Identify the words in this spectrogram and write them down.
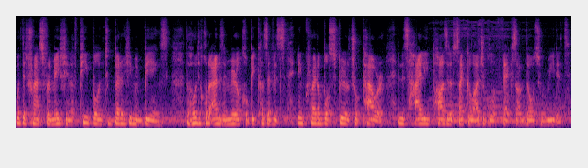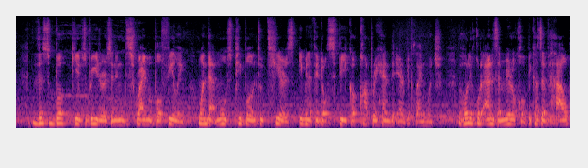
with the transformation of people into better human beings. The Holy Quran is a miracle because of its incredible spiritual power and its highly positive psychological effects on those who read it. This book gives readers an indescribable feeling, one that moves people into tears even if they don't speak or comprehend the Arabic language. The Holy Quran is a miracle because of how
